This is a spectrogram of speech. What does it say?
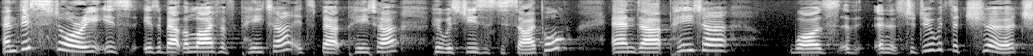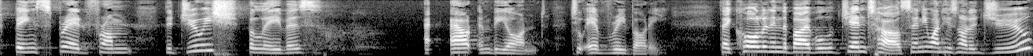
And this story is, is about the life of Peter. It's about Peter, who was Jesus' disciple. And uh, Peter was, and it's to do with the church being spread from the Jewish believers out and beyond to everybody. They call it in the Bible Gentiles. So anyone who's not a Jew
